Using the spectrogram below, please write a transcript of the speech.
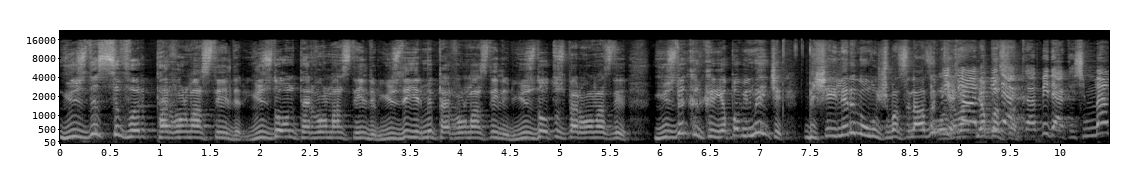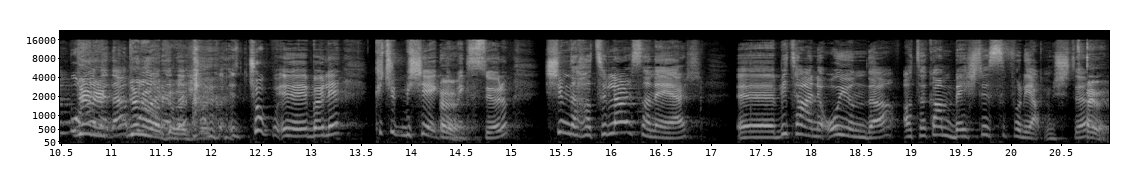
Yüzde sıfır performans değildir. Yüzde on performans değildir. Yüzde yirmi performans değildir. Yüzde otuz performans değil. Yüzde kırkı yapabilmek için bir şeylerin oluşması lazım ki Peki abi bir yapasın. dakika bir dakika şimdi ben bu Gelin, arada gelin bu arada çok, çok e, böyle küçük bir şey eklemek Evet. istiyorum. Şimdi hatırlarsan eğer e, bir tane oyunda Atakan 5'te 0 yapmıştı. Evet.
